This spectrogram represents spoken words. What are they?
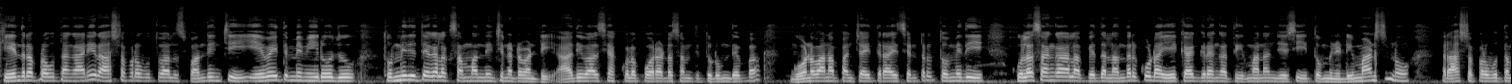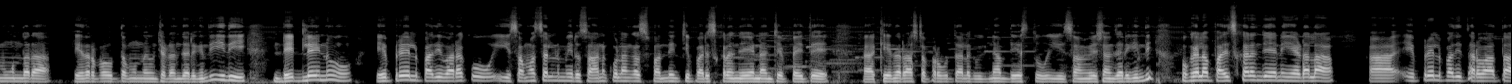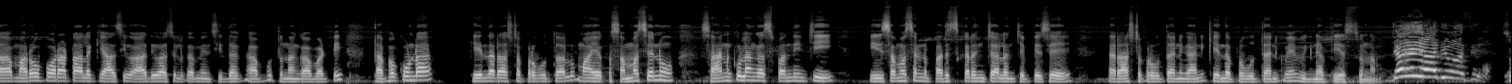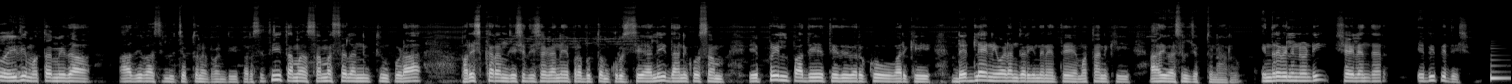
కేంద్ర ప్రభుత్వం కానీ రాష్ట్ర ప్రభుత్వాలు స్పందించి ఏవైతే మేము ఈరోజు తొమ్మిది తెగలకు సంబంధించినటువంటి ఆదివాసీ హక్కుల పోరాట సమితి తుడుం దెబ్బ గోండవాన పంచాయతీరాజ్ సెంటర్ తొమ్మిది కుల సంఘాల పెద్దలందరూ కూడా ఏకాగ్రంగా తీర్మానం చేసి తొమ్మిది డిమాండ్స్ను రాష్ట్ర ప్రభుత్వం ముందర కేంద్ర ప్రభుత్వం ముందు ఉంచడం జరిగింది. ఇది డెడ్లైన్ ఏప్రిల్ పది వరకు ఈ సమస్యలను మీరు సానుకూలంగా స్పందించి పరిష్కారం చేయండి అని చెప్పి అయితే కేంద్ర రాష్ట్ర ప్రభుత్వాలకు విజ్ఞప్తి చేస్తూ ఈ సమావేశం జరిగింది. ఒకవేళ పరిష్కారం చేయని ఎడల ఏప్రిల్ పది తర్వాత మరో పోరాటాలకి ఆసి ఆదివాసులుగా మేము సిద్ధంగా కాబోతున్నాం కాబట్టి తప్పకుండా కేంద్ర రాష్ట్ర ప్రభుత్వాలు మా యొక్క సమస్యను సానుకూలంగా స్పందించి ఈ సమస్యను పరిష్కరించాలని చెప్పేసి రాష్ట్ర ప్రభుత్వాన్ని కానీ కేంద్ర ప్రభుత్వానికి మేము విజ్ఞప్తి చేస్తున్నాం. సో ఇది మొత్తం మీద ఆదివాసీలు చెప్తున్నటువంటి పరిస్థితి. తమ సమస్యలన్నింటిని కూడా పరిష్కారం చేసే దిశగానే ప్రభుత్వం కృషి చేయాలి. దానికోసం ఏప్రిల్ పదే తేదీ వరకు వారికి డెడ్ లైన్ ఇవ్వడం జరిగిందని అయితే మొత్తానికి ఆదివాసీలు చెప్తున్నారు. ఇంద్రవెల్లి నుండి శైలేందర్ ఏబీపీ దేశం.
